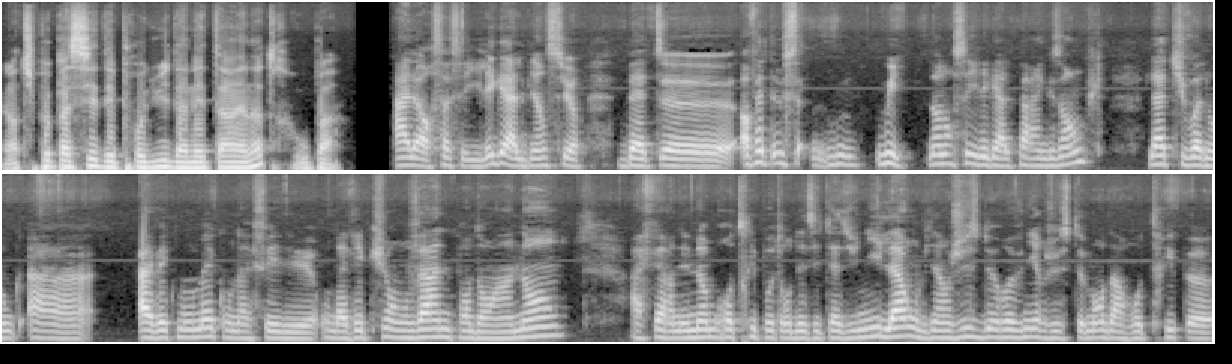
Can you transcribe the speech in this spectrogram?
Alors tu peux passer des produits d'un État à un autre ou pas? Alors ça, c'est illégal, bien sûr. Euh, en fait, oui, non, non, c'est illégal. Par exemple, là, tu vois, donc avec mon mec, on a fait, on a vécu en van pendant un an, à faire un énorme road trip autour des États-Unis. Là, on vient juste de revenir justement d'un road trip. Euh,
